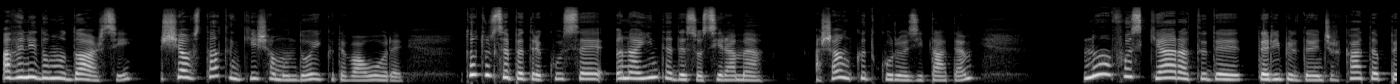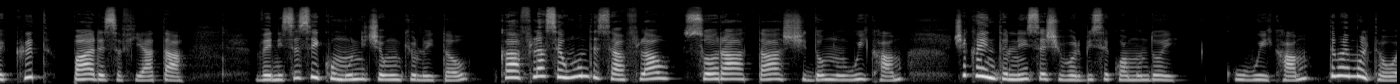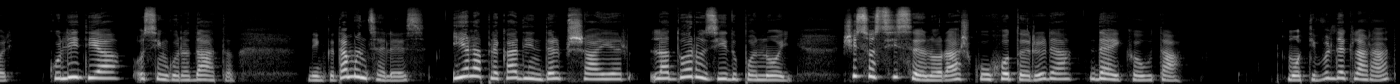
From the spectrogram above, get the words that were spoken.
A venit domnul Darcy și au stat închiși amândoi câteva ore. Totul se petrecuse înainte de sosirea mea, așa încât curiozitatea nu a fost chiar atât de teribil de încercată pe cât pare să fie a ta. Venise să-i comunice unchiului tău că aflase unde se aflau sora ta și domnul Wickham și că îi întâlnise și vorbise cu amândoi. Cu Wickham de mai multe ori, cu Lydia o singură dată. Din câte am înțeles, el a plecat din Derbyshire la doar o zi după noi și sosise în oraș cu hotărârea de a-i căuta. Motivul declarat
